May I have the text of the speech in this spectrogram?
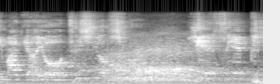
임하게 하여 주시옵시고 예수의 피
